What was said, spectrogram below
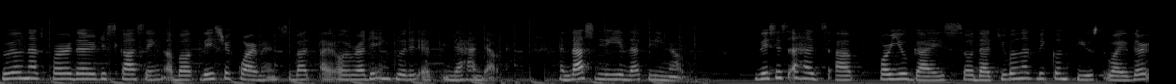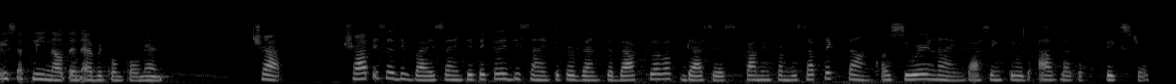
We will not further discussing about these requirements but I already included it in the handout. And lastly, the cleanout. This is a heads up for you guys so that you will not be confused why there is a cleanout in every component. Trap. Trap is a device scientifically designed to prevent the backflow of gases coming from the septic tank or sewer line passing through the outlet of the fixture.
